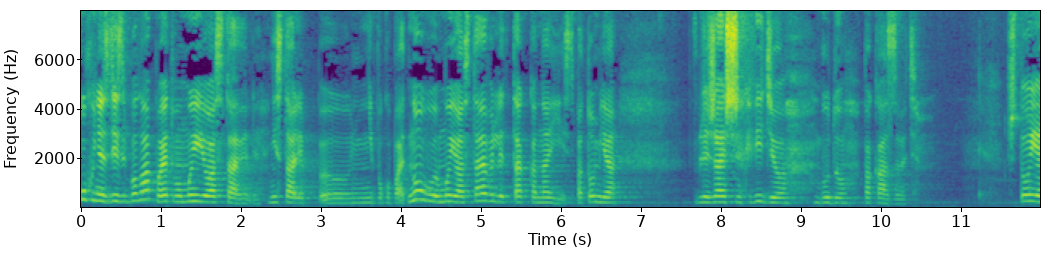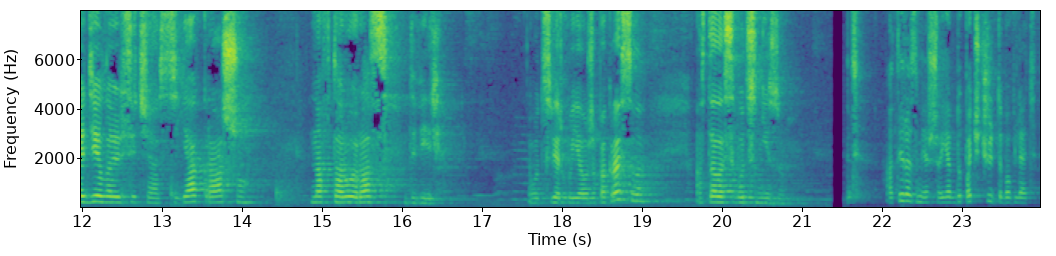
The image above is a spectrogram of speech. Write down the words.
Кухня здесь была, поэтому мы ее оставили. Не стали э, не покупать новую, мы ее оставили так, она есть. Потом я в ближайших видео буду показывать. Что я делаю сейчас? Я крашу на второй раз дверь. Вот сверху я уже покрасила, осталось вот снизу. А ты размешивай, я буду по чуть-чуть добавлять.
